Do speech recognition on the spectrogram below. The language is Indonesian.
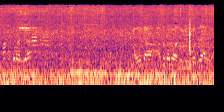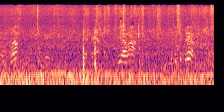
apa? Aja. Aku udah aku baru aja jam di Iya, Mak. Itu iya, sekedar.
